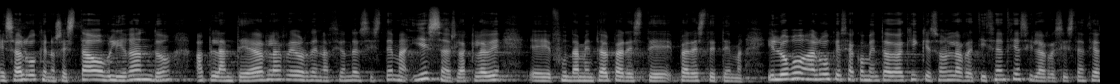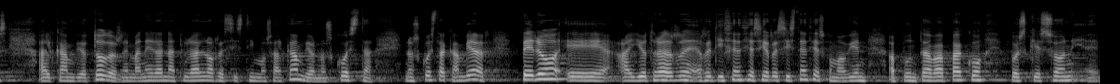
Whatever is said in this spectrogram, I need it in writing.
es algo que nos está obligando a plantear la reordenación del sistema y esa es la clave eh, fundamental para este, para este tema. Y luego algo que se ha comentado aquí, que son las reticencias y las resistencias al cambio. Todos de manera natural nos resistimos al cambio, nos cuesta, nos cuesta cambiar, pero eh, hay otras reticencias y resistencias, como bien apuntaba Paco, pues que son eh,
